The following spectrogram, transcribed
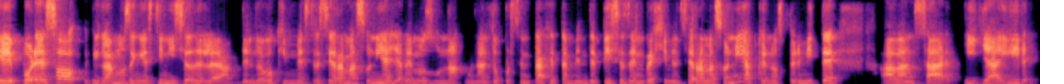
Eh, por eso, digamos, en este inicio del nuevo quimestre Sierra Amazonía ya vemos un alto porcentaje también de pises en régimen Sierra Amazonía que nos permite avanzar y ya ir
